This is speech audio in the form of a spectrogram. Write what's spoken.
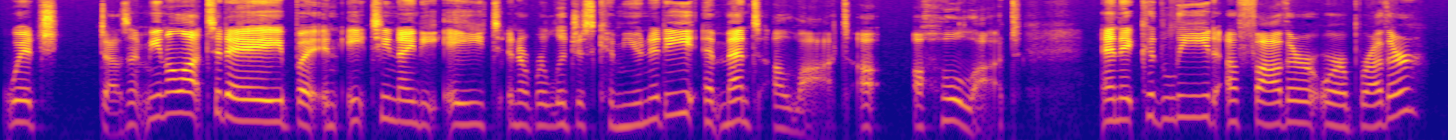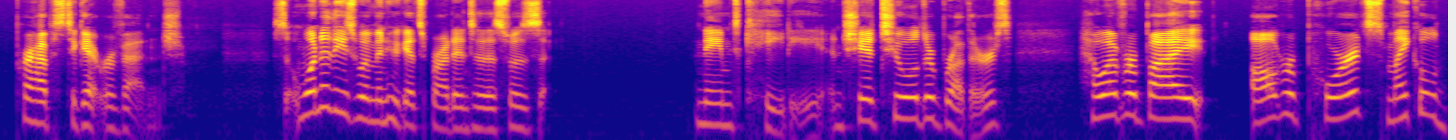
which doesn't mean a lot today, but in 1898, in a religious community, it meant a lot, a, a whole lot. And it could lead a father or a brother, perhaps, to get revenge. So, one of these women who gets brought into this was named Katie, and she had two older brothers. However, by all reports, Michael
